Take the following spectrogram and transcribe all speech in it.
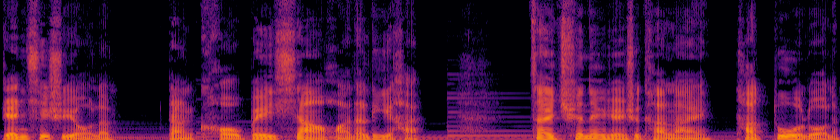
人气是有了，但口碑下滑的厉害。在圈内人士看来，他堕落了。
